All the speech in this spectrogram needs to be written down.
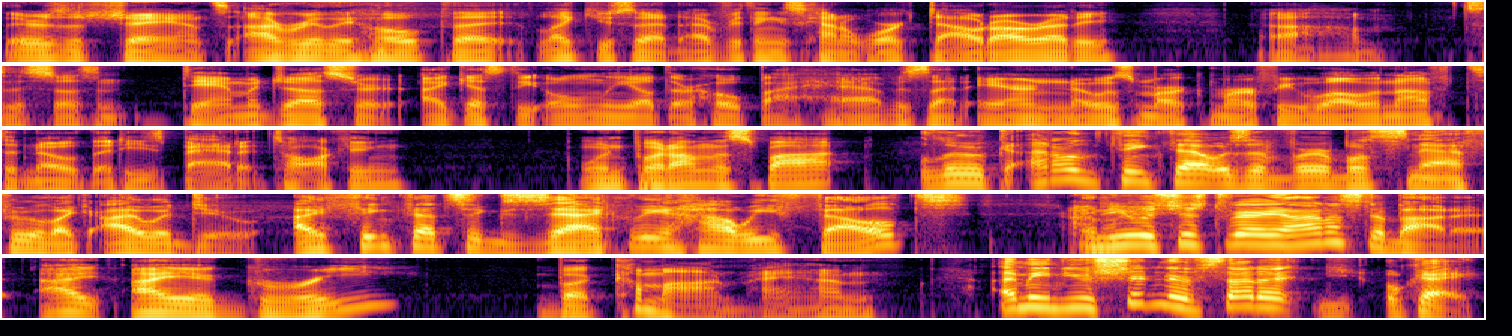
there's a chance. I really hope that, like you said, everything's kind of worked out already. Um, so this doesn't damage us. Or I guess the only other hope I have is that Aaron knows Mark Murphy well enough to know that he's bad at talking when put on the spot. Luke, I don't think that was a verbal snafu like I would do. I think that's exactly how he felt, and he was just very honest about it. I I agree, but come on, man. I mean, you shouldn't have said it. Okay,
